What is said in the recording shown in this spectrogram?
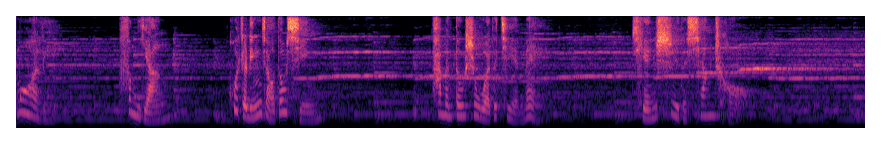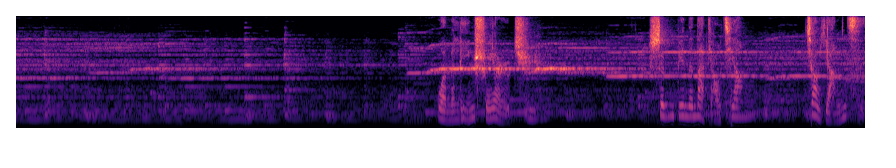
茉莉、凤阳，或者菱角都行。她们都是我的姐妹。前世的乡愁，我们临水而居，身边的那条江叫扬子，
